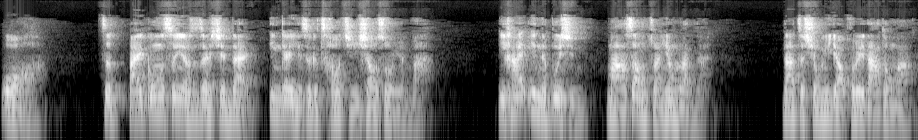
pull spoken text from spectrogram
哇，这白公胜要是在现代，应该也是个超级销售员吧？一看硬的不行，马上转用软的。那这熊医疗会被打动吗？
